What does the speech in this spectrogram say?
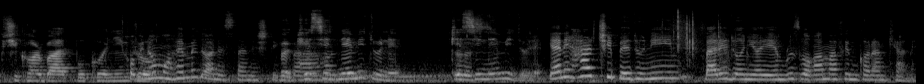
چی کار باید بکنیم؟ خب اینا مهمه دانستنش دیگه کسی نمی‌دونه. کسی نمی‌دونه. یعنی هر چی بدونیم برای دنیای امروز واقعا من فکر می‌کنم کمه.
